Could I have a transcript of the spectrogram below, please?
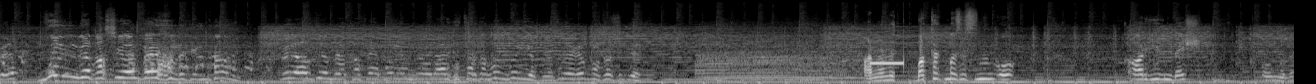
böyle vum diye basıyorsun böyle anlatayım tamam mı? Böyle alıyorsun böyle kafaya koyuyorsun böyle arka tarafta vum vum yapıyorsun öyle bir motosiklet. Ananı Batak masasının o R25 olmadı.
